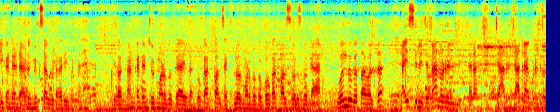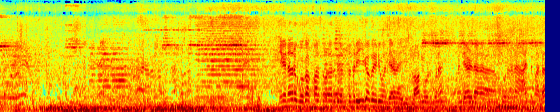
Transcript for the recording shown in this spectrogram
ಈ ಕಂಟೆಂಟ್ ಎರಡು ಮಿಕ್ಸ್ ಆಗ್ಬಿಟ್ಟಾರಿ ಬಟ್ ಇವಾಗ ನನ್ನ ಕಂಟೆಂಟ್ ಶೂಟ್ ಮಾಡ್ಬೇಕಾ ಇಲ್ಲ ಗೋಕಾಕ್ ಫಾಲ್ಸ್ ಎಕ್ಸ್ಪ್ಲೋರ್ ಮಾಡ್ಬೇಕಾ? ಗೋಕಾಕ್ ಫಾಲ್ಸ್ ತೋರಿಸ್ಬೇಕಾ ಒಂದು ಗೊತ್ತಾಗಲ್ತ ಐಸ್ ಇಲ್ಲಿ ಜನ ನೋಡ್ರಿ ಇಲ್ಲಿ ಜನ. ಜಾತ್ರೆ ಜಾತ್ರೆ ಆಗ್ಬಿಟ್ಟಿದ್ರು ಒಟ್ಟು. ನೀವೇನಾದ್ರೂ ಗೋಕಾಕ್ ಫಾಲ್ಸ್ ನೋಡೋರಿದ್ರಿ ಅಂತಂದ್ರೆ ಈಗ ಬೈರಿ ಒಂದು ಎರಡು ಈ ಬ್ಲಾಗ್ ನೋಡ್ಕೊಳ ಒಂದು ಎರಡು ಮೂರು ದಿನ ಆದ್ಮೇಲೆ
